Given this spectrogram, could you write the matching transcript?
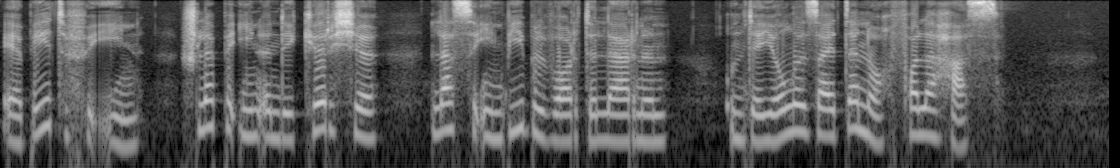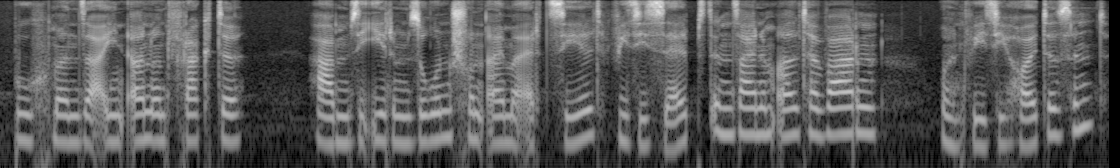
Er bete für ihn, schleppe ihn in die Kirche, lasse ihn Bibelworte lernen, und der Junge sei dennoch voller Hass. Buchmann sah ihn an und fragte, haben Sie Ihrem Sohn schon einmal erzählt, wie Sie selbst in seinem Alter waren und wie Sie heute sind?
